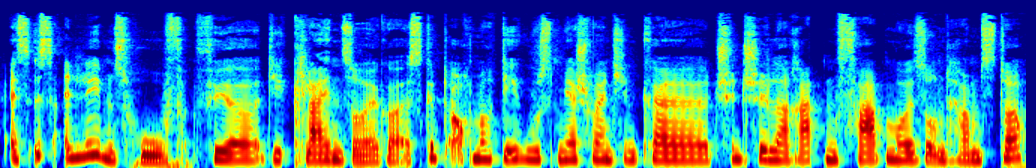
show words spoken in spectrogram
Es ist ein Lebenshof für die Kleinsäuger. Es gibt auch noch Degus, Meerschweinchen, Chinchilla, Ratten, Farbmäuse und Hamster.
